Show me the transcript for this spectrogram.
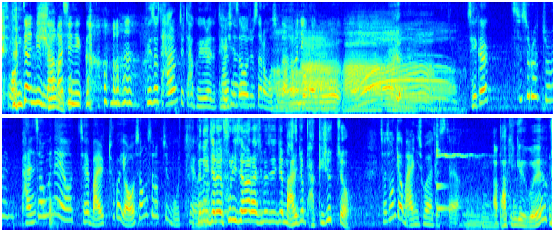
왕자님 나가시니까 그래서 다음 주에 다그 얘기를 대신 싸워줄 사람 없어 나가는 거라고. 제가 스스로 좀 반성은 제 말투가 여성스럽지 못해요. 근데 있잖아요, 프리 생활 하시면서 이제 많이 좀 바뀌셨죠? 저 성격 많이 좋아졌어요. 아, 바뀐 게 그거예요?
